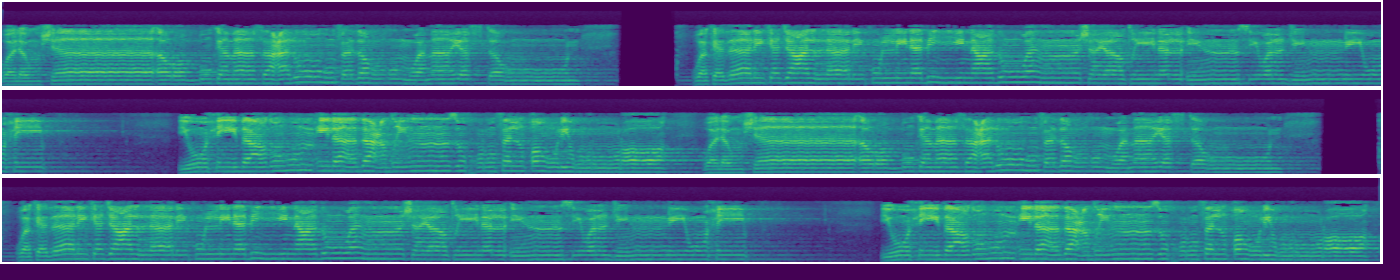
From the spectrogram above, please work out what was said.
ولو شاء ربك ما فعلوه فذرهم وما يفترون وكذلك جعلنا لكل نبي عدوا شياطين الإنس والجن يوحي يوحي بعضهم إلى بعض زخرف القول غروراً ولو شاء ربك ما فعلوه فذرهم وما يفترون وكذلك جعلنا لكل نبي عدوا شياطين الإنس والجن يوحي يوحي بعضهم إلى بعض زخرف القول غروراً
